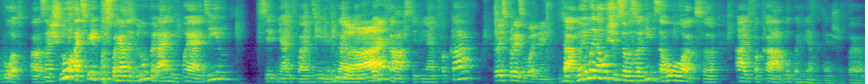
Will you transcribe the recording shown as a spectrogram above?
Вот, а, значит, ну, а теперь пусть порядок группы равен p1 в степени альфа-1 и Да. k в степени альфа-k. То есть произвольный. Да, ну и мы научимся возводить за O от э, альфа k, ну, примерно, конечно, p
